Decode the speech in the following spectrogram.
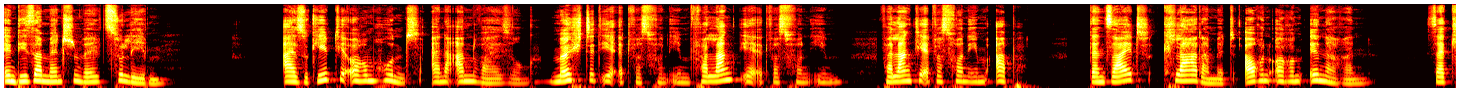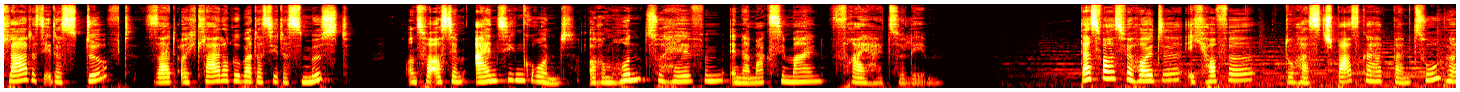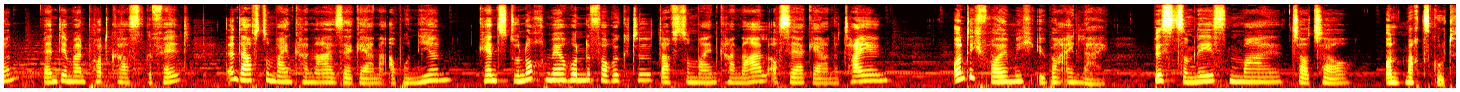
in dieser Menschenwelt zu leben. Also gebt ihr eurem Hund eine Anweisung. Möchtet ihr etwas von ihm? Verlangt ihr etwas von ihm? Verlangt ihr etwas von ihm ab? Dann seid klar damit, auch in eurem Inneren. Seid klar, dass ihr das dürft. Seid euch klar darüber, dass ihr das müsst. Und zwar aus dem einzigen Grund, eurem Hund zu helfen, in der maximalen Freiheit zu leben. Das war's für heute. Ich hoffe, du hast Spaß gehabt beim Zuhören. Wenn dir mein Podcast gefällt, dann darfst du meinen Kanal sehr gerne abonnieren. Kennst du noch mehr Hundeverrückte, darfst du meinen Kanal auch sehr gerne teilen. Und ich freue mich über ein Like. Bis zum nächsten Mal. Ciao, ciao und macht's gut.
